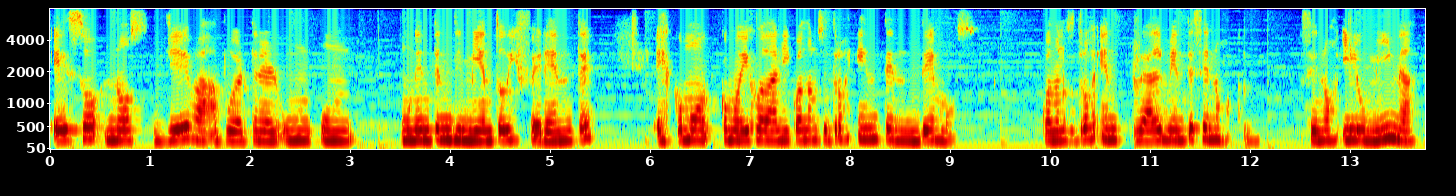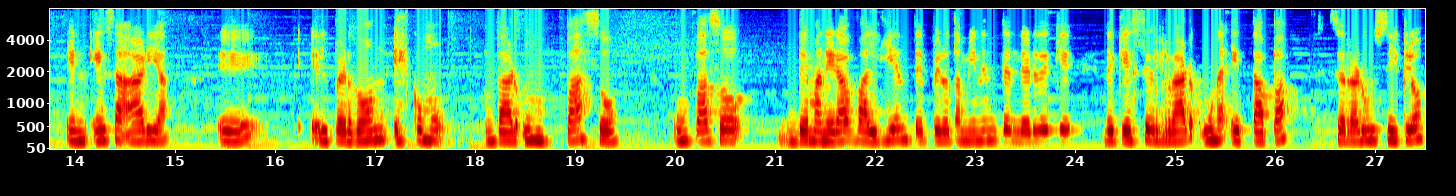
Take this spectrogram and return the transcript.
eso nos lleva a poder tener un, un, entendimiento diferente. Es como, como dijo Dani, cuando nosotros entendemos, cuando nosotros realmente se nos, se nos ilumina en esa área, eh, el perdón es como dar un paso, un paso de manera valiente, pero también entender de que de que es cerrar una etapa, cerrar un ciclo,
